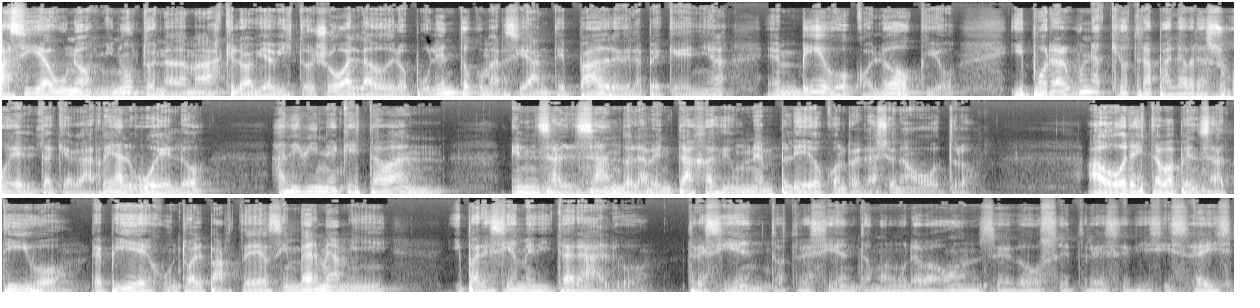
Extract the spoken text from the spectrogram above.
Hacía unos minutos nada más que lo había visto yo al lado del opulento comerciante, padre de la pequeña, en vivo coloquio, y por alguna que otra palabra suelta que agarré al vuelo, adiviné que estaban ensalzando las ventajas de un empleo con relación a otro. Ahora estaba pensativo, de pie junto al parter, sin verme a mí, y parecía meditar algo. Trescientos, trescientos, murmuraba once, doce, trece, dieciséis,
